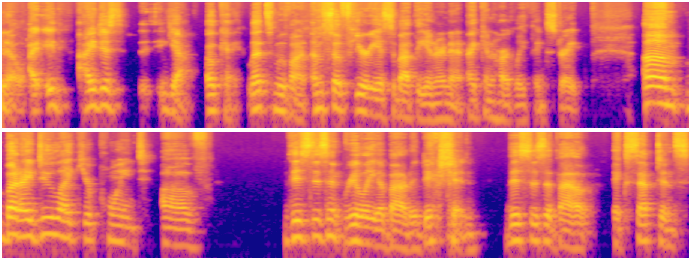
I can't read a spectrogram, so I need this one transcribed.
know, I it, I just yeah. Okay, let's move on. I'm so furious about the internet. I can hardly think straight. Um, but I do like your point of this isn't really about addiction. This is about acceptance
